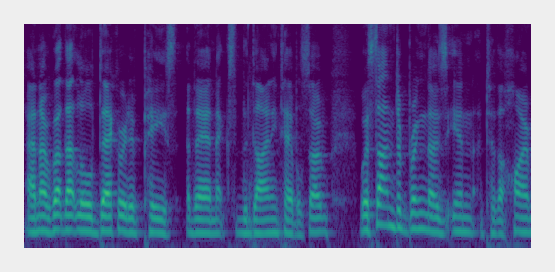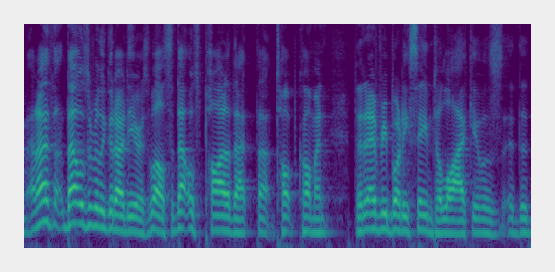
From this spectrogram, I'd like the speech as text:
And I've got that little decorative piece there next to the dining table. So we're starting to bring those in to the home. And I thought that was a really good idea as well. So that was part of that, that top comment that everybody seemed to like. It was the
